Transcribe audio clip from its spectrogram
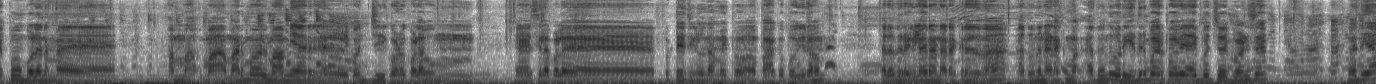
எப்பவும் போல் நம்ம அம்மா மா மருமகள் மாமியார்கள் கொஞ்சி கொ- கொலவும் அஹ், சில பல ஃபுட்டேஜ்கள் நம்ம இப்போ பார்க்க போகிறோம். அதாவது ரெகுலராக நடக்கிறது தான். அது வந்து நடக்குமா அது வந்து ஒரு எதிர்பார்ப்பாகவே ஆகிப்போச்சு இப்போ மனுஷன் பாத்தியா?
